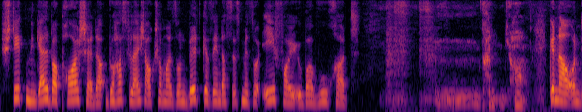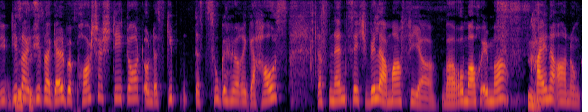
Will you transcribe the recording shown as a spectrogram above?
steht ein gelber Porsche. Da, du hast vielleicht auch schon mal so ein Bild gesehen, das ist mit so Efeu überwuchert. Kann, ja, Genau, und die, dieser, Möglich. dieser gelbe Porsche steht dort und es gibt das zugehörige Haus, das nennt sich Villa Mafia. Warum auch immer, keine Ahnung.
